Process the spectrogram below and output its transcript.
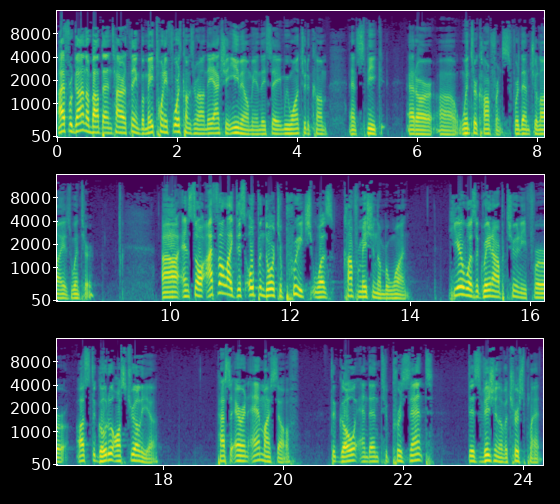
I've forgotten about that entire thing, but May 24th comes around, they actually email me and they say, we want you to come and speak at our uh, winter conference. For them, July is winter. Uh, and so I felt like this open door to preach was confirmation number one. Here was a great opportunity for us to go to Australia, Pastor Aaron and myself, to go and then to present this vision of a church plant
